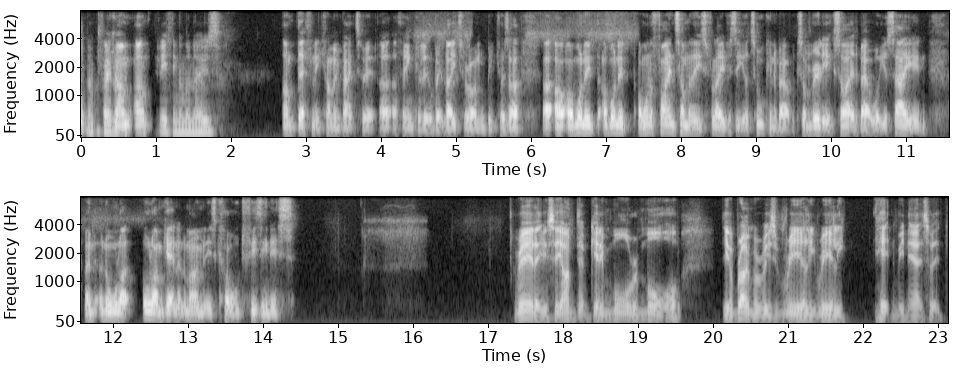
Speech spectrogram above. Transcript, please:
I'm afraid Okay, I I'm, I'm, anything on the nose. I'm definitely coming back to it. Uh, I think a little bit later on because I, I, I wanted, I wanted, I want to find some of these flavors that you're talking about because I'm really excited about what you're saying, and and all I, all I'm getting at the moment is cold fizziness. Really, you see, I'm, I'm getting more and more. The aroma is really, really hitting me now. It's a bit-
